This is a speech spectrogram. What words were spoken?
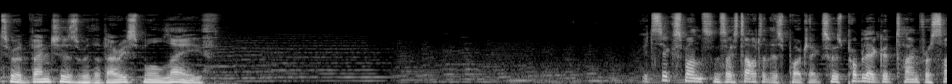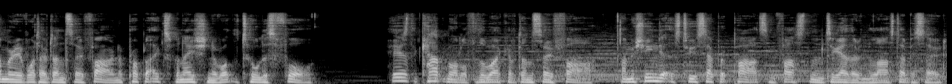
to Adventures with a Very Small Lathe. It's six months since I started this project, so it's probably a good time for a summary of what I've done so far and a proper explanation of what the tool is for. Here's the CAD model for the work I've done so far. I machined it as two separate parts and fastened them together in the last episode.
